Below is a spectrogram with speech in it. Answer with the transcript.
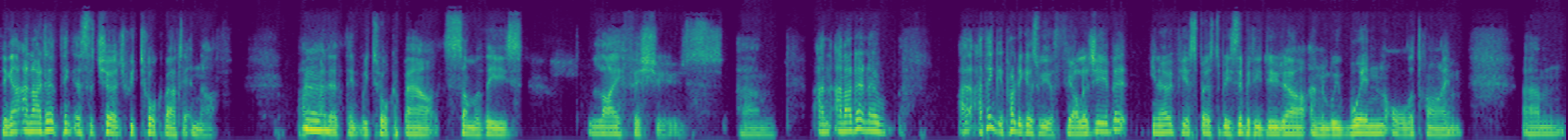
thing. And I don't think as a church we talk about it enough. Mm. I, I, don't think we talk about some of these life issues. Um, and, and I don't know, I, I, think it probably goes with your theology a bit. You know, if you're supposed to be zippity doo dah and we win all the time. Um,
